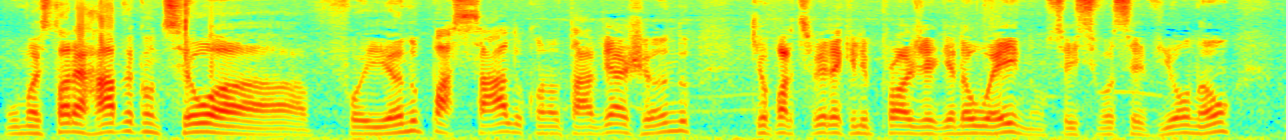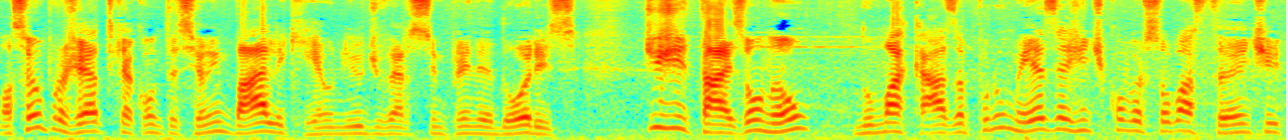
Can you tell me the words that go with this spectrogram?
Uma história rápida que aconteceu uh, foi ano passado, quando eu estava viajando, que eu participei daquele Project Getaway. Não sei se você viu ou não, mas foi um projeto que aconteceu em Bali, que reuniu diversos empreendedores, digitais ou não, numa casa por um mês e a gente conversou bastante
